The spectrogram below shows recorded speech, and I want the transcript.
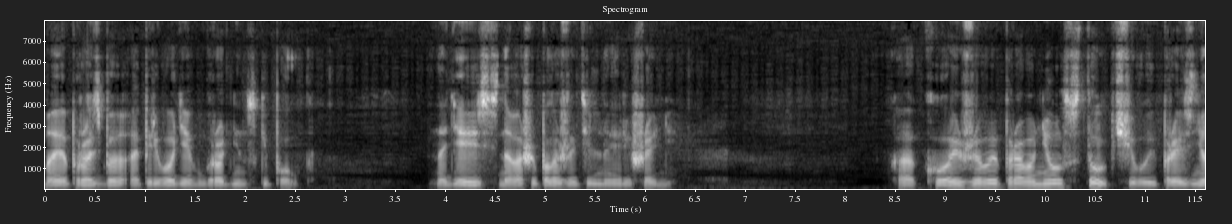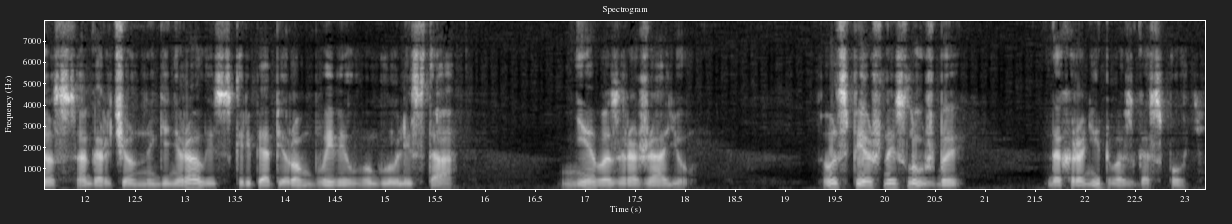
Моя просьба о переводе в Гродненский полк. Надеюсь на ваше положительное решение». «Какой же вы, право, неуступчивый!» — произнес огорченный генерал и, скрипя пером, вывел в углу листа. «Не возражаю. Успешной службы! Да хранит вас Господь!»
